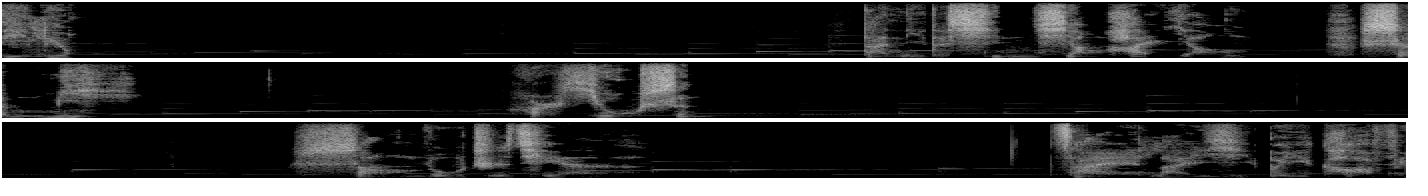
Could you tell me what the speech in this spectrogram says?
地六，但你的心像海洋，神秘而幽深。上路之前，再来一杯咖啡。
